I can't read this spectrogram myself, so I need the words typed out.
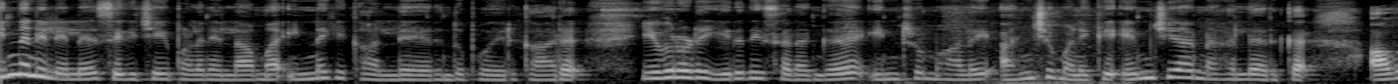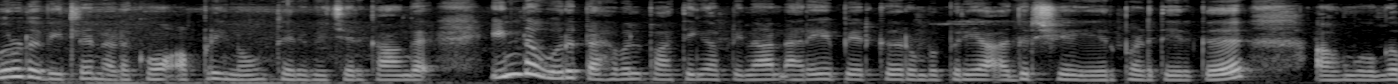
இந்த நிலையில் சிகிச்சை பலன் இல்லாமல் இன்னைக்கு காலையில் இறந்து போயிருக்காரு. இவரோட இறுதி சடங்கு இன்று மாலை அஞ்சு மணிக்கு எம்ஜிஆர் நகரில் இருக்க அவரோட வீட்டில் நடக்கும் அப்படின்னும் தெரிவிச்சிருக்காங்க. இந்த ஒரு தகவல் பார்த்தீங்க அப்படின்னா நிறைய பேருக்கு ரொம்ப பெரிய அதிர்ச்சியை ஏற்படுத்தியிருக்கு. அவங்கவுங்க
